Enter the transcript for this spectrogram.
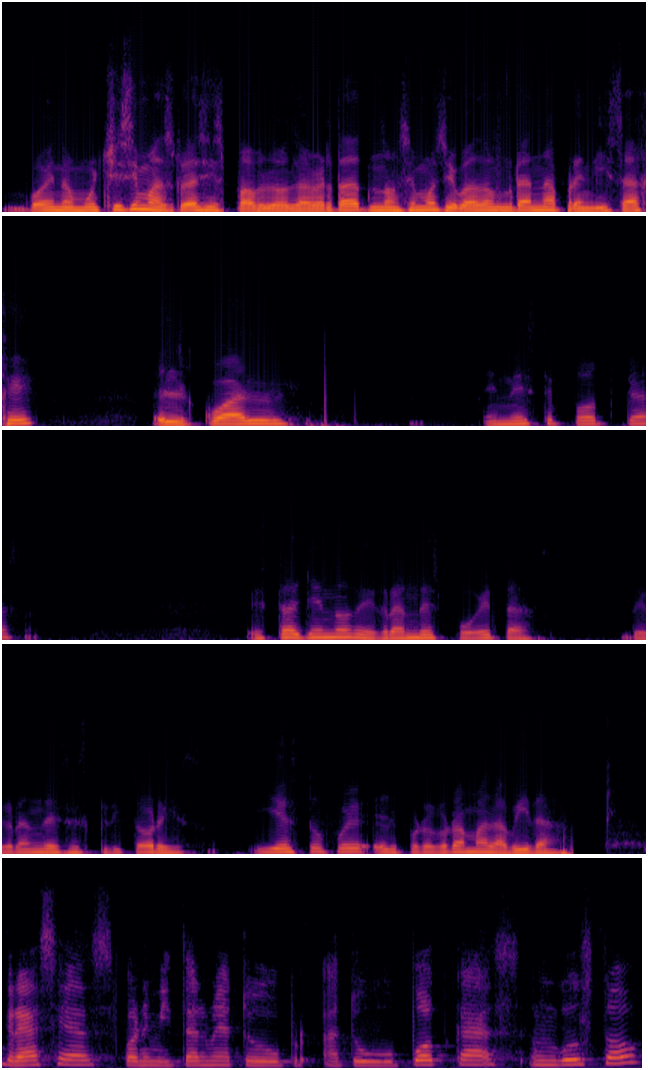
Bueno, muchísimas gracias Pablo. La verdad nos hemos llevado un gran aprendizaje, el cual en este podcast está lleno de grandes poetas, de grandes escritores. Y esto fue el programa La Vida. Gracias por invitarme a tu, a tu podcast. Un gusto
